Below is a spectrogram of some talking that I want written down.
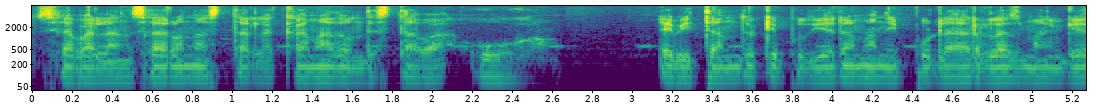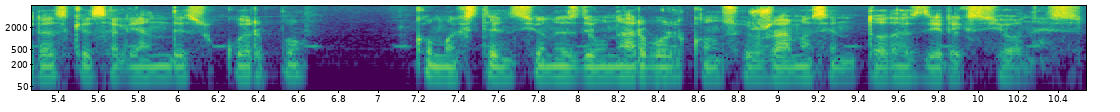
se abalanzaron hasta la cama donde estaba Hugo, evitando que pudiera manipular las mangueras que salían de su cuerpo como extensiones de un árbol con sus ramas en todas direcciones.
